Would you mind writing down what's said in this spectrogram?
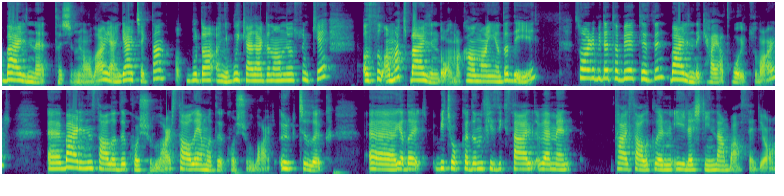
Berlin'e taşınıyorlar. Yani gerçekten burada hani bu hikayelerden anlıyorsun ki asıl amaç Berlin'de olmak, Almanya'da değil. Sonra bir de tabii tezin Berlin'deki hayat boyutu var. E, Berlin'in sağladığı koşullar, sağlayamadığı koşullar, ırkçılık e, ya da birçok kadının fiziksel ve mental sağlıklarının iyileştiğinden bahsediyor.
